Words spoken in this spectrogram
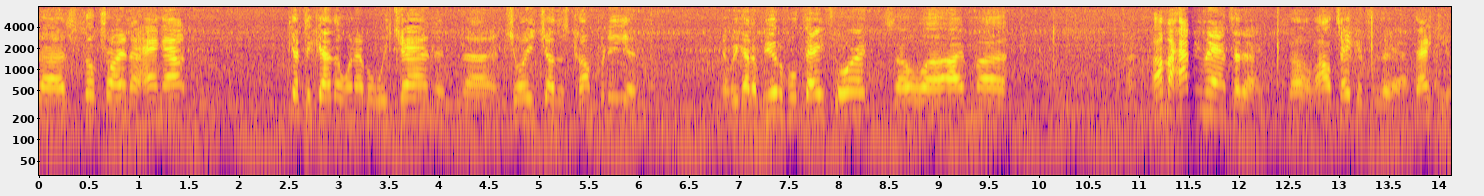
uh, still trying to hang out and get together whenever we can and uh, enjoy each other's company. And, and we got a beautiful day for it. So uh, I'm uh, I'm a happy man today. So I'll take it from there. Thank you.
